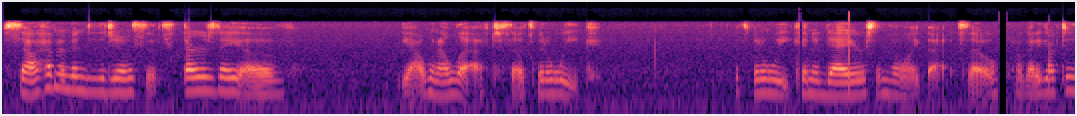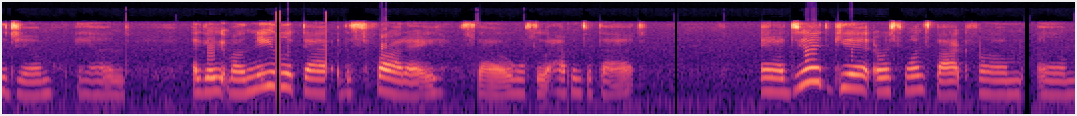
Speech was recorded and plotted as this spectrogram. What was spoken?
So I haven't been to the gym since Thursday of yeah, when I left. So it's been a week. It's been a week and a day or something like that. So I've got to go back to the gym and I go get my knee looked at this Friday. So we'll see what happens with that. And I did get a response back from, um,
